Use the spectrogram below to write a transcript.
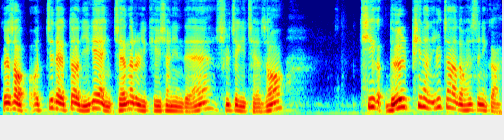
그래서 어찌됐든 이게 제너럴 이케이션인데 실제 기체에서 T가 늘 P는 일정하다고 했으니까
